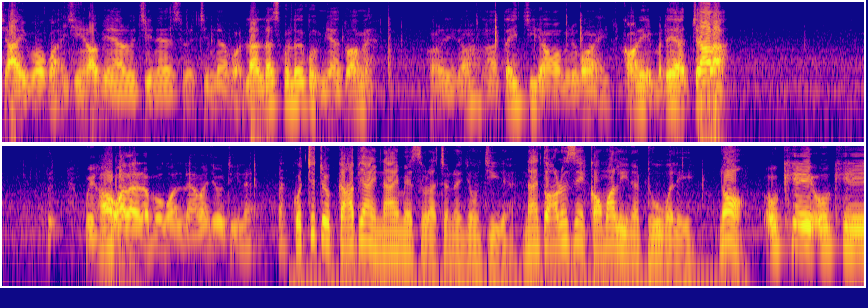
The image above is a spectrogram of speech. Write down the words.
ရပြီပေါ့ကွာရင်တော့ပြန်ရလို့ကျင်းနေဆိုရင်ကျင်းနေပေါ့လာ let's go let's go မြန်သွားမယ်ကောင်းနေနော်ငါတိတ်ကြည့်တာမှမင်းတို့ကောင်းနေကောင်းနေမတည့်ရကြားလား ဝင်ဟောက်သွားလိုက်တာပေါ့ကွာလမ်းမှာရုပ်တည်နေကိုချစ်တို့ကားပြိုင်နိုင်မယ်ဆိုတာကျွန်တော်ယုံကြည်တယ်နိုင်သွားလို့စရင်ကောင်းမလီနဲ့ဒိုးမလေးနော် Okay okay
